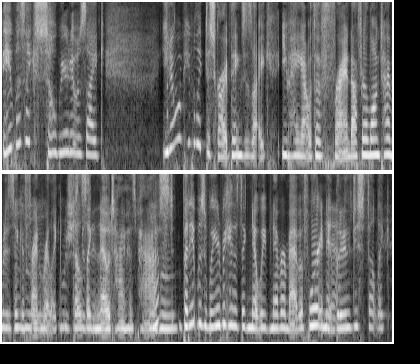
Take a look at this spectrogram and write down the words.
it was like so weird. It was like, you know when people like describe things as like you hang out with a friend after a long time, but it's like a friend Mhm. where like I was just feels like no that. time has passed. Mhm. But it was weird because it's like no, we've never met before, and it literally just felt like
